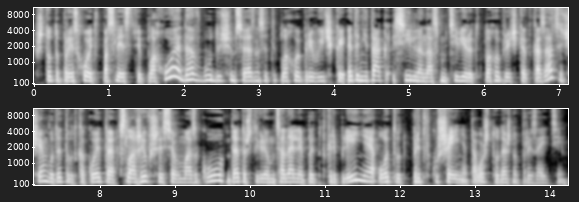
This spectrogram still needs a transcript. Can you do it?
что-то происходит впоследствии плохое, да, в будущем связано с этой плохой привычкой, это не так сильно нас мотивирует от плохой привычки отказаться, чем вот это вот какое-то сложившееся в мозгу, да, то, что ты говорил, эмоциональное подкрепление от вот предвкушения того, что должно произойти.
